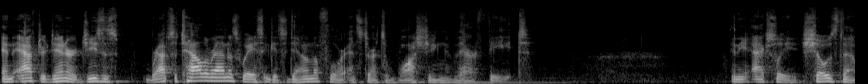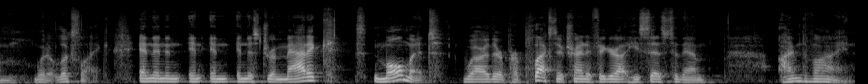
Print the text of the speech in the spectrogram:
and after dinner, Jesus wraps a towel around his waist and gets down on the floor and starts washing their feet and he actually shows them what it looks like. And then in, in, in, this dramatic moment where they're perplexed, and they're trying to figure out, he says to them, I'm the vine,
